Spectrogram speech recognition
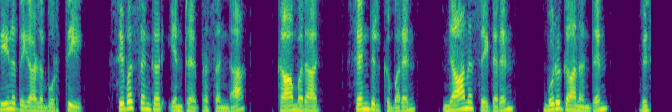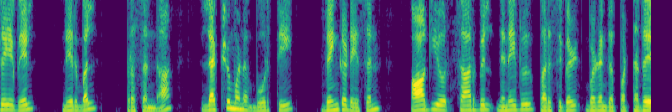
தீனதயாளமூர்த்தி சிவசங்கர் என்ற பிரசன்னா காமராஜ் செந்தில்குமரன் ஞானசேகரன் முருகானந்தன் விஜயவேல் நிர்மல் பிரசன்னா லட்சுமணமூர்த்தி வெங்கடேசன் ஆகியோர் சார்பில் நினைவு பரிசுகள் வழங்கப்பட்டது.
